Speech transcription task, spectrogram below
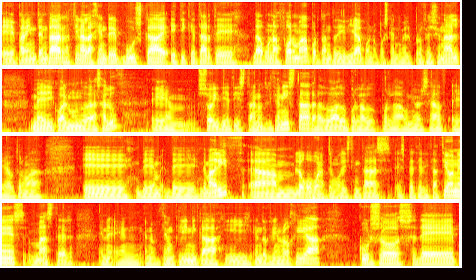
eh, para intentar, al final la gente busca etiquetarte de alguna forma, por tanto diría, bueno, pues que a nivel profesional me dedico al mundo de la salud, soy dietista nutricionista, graduado por la, por la Universidad Autónoma de, de, Madrid. luego, bueno, tengo distintas especializaciones, máster en, en, en, nutrición clínica y endocrinología, cursos de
